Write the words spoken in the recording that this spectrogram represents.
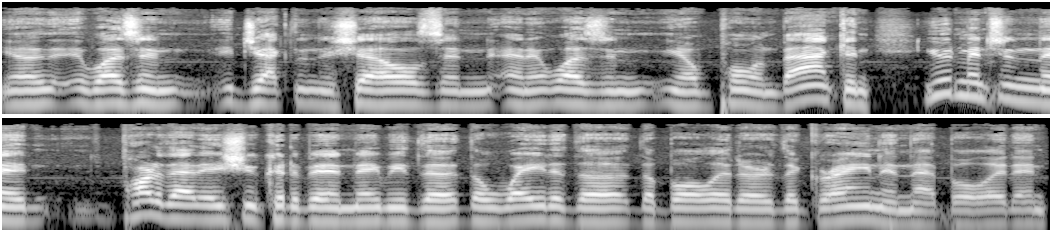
you know, it wasn't ejecting the shells and, and it wasn't, you know, pulling back. And you had mentioned that part of that issue could have been maybe the, the weight of the, the bullet or the grain in that bullet. And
